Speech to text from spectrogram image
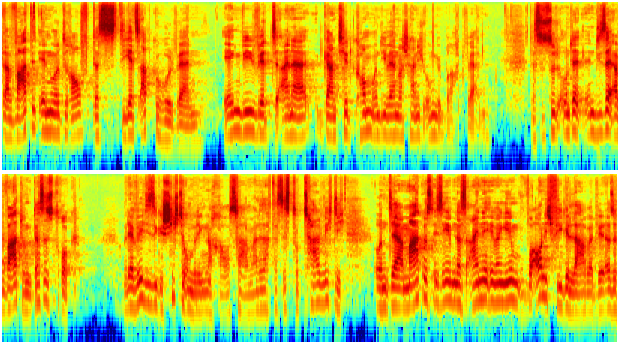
da wartet er nur drauf, dass die jetzt abgeholt werden. Irgendwie wird einer garantiert kommen und die werden wahrscheinlich umgebracht werden. Das ist so unter, in dieser Erwartung, das ist Druck. Und er will diese Geschichte unbedingt noch raushaben, weil er sagt, das ist total wichtig. Und der Markus ist eben das eine Evangelium, wo auch nicht viel gelabert wird. Also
